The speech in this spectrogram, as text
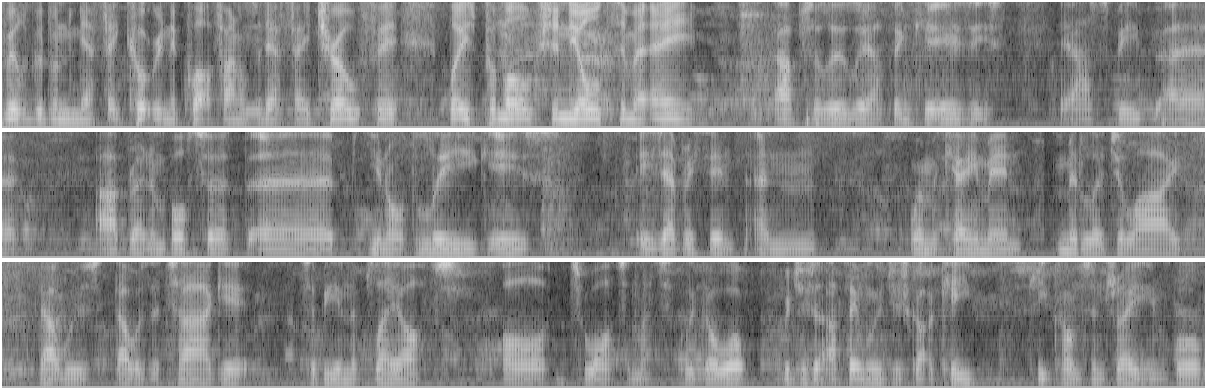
really good run in the FA Cup, in the quarterfinals of the FA Trophy, but is promotion the ultimate aim? Absolutely, I think it is. It's, it has to be uh, our bread and butter. Uh, you know, the league is is everything, and when we came in middle of July, that was that was the target to be in the playoffs or to automatically go up. Which is, I think we've just got to keep keep concentrating, but.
